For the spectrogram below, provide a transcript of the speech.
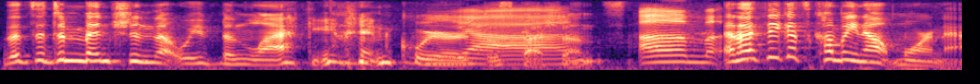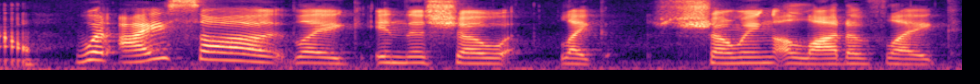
that's a dimension that we've been lacking in queer yeah. discussions Um. and i think it's coming out more now what I saw like in this show, like showing a lot of like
